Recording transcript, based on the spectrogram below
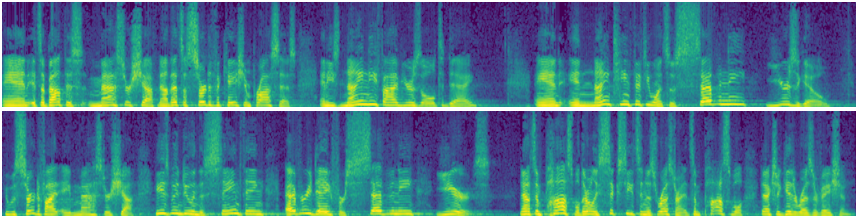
And it's about this master chef. Now, that's a certification process. And he's 95 years old today. And in 1951, so 70 years ago, he was certified a master chef. He's been doing the same thing every day for 70 years. Now, it's impossible. There are only six seats in this restaurant. It's impossible to actually get a reservation.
